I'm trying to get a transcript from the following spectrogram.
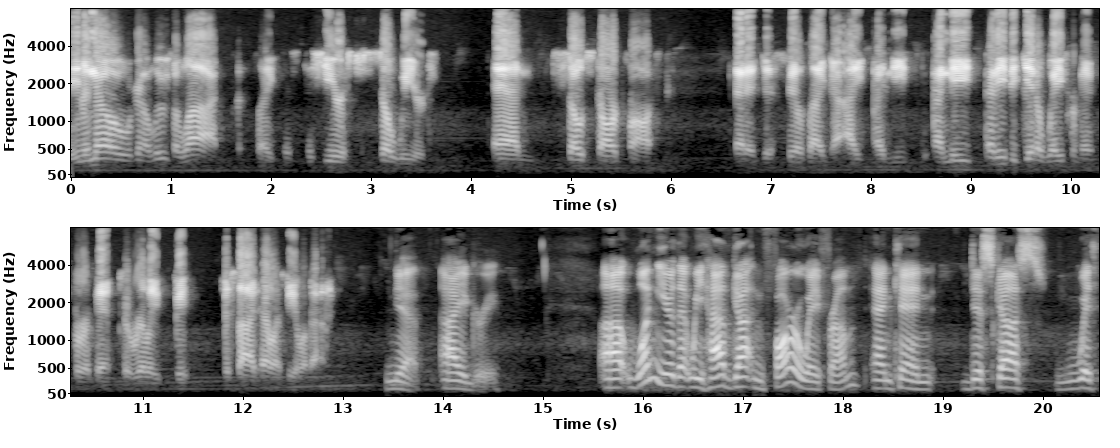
even though we're going to lose a lot, it's like this, this year is just so weird and so star-crossed that it just feels like I, I need I need I need to get away from it for a bit to really be, decide how I feel about it. Yeah, I agree. Uh, one year that we have gotten far away from and can discuss with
